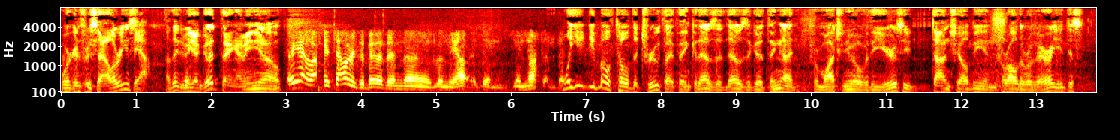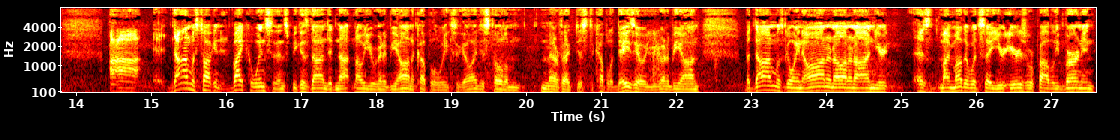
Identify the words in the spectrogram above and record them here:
Working for salaries? Yeah. I think it'd be a good thing. I mean, you know. Oh, yeah, well, I mean, salaries are better than uh, than the out- than, than nothing. But Well, you, you both told the truth. I think that was the, that was the good thing I, from watching you over the years. You, Don Shelby and Geraldo Rivera. You just uh, Don was talking by coincidence because Don did not know you were going to be on a couple of weeks ago. I just told him, matter of fact, just a couple of days ago you were going to be on. But Don was going on and on and on. Your, as my mother would say, your ears were probably burning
